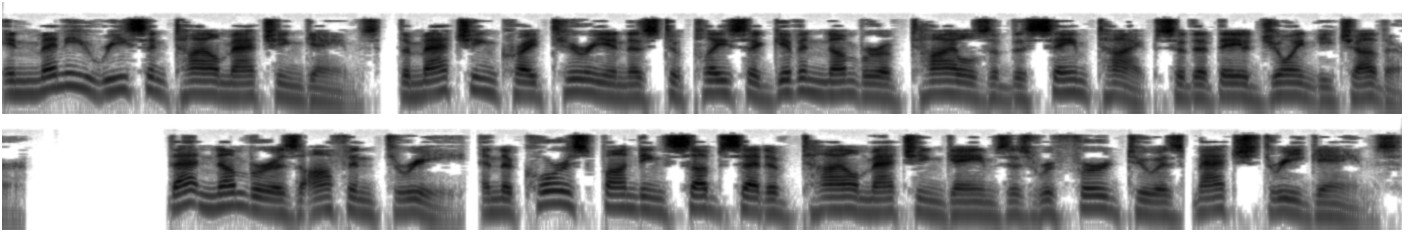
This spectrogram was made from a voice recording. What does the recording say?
In many recent tile matching games, the matching criterion is to place a given number of tiles of the same type so that they adjoin each other. That number is often 3, and the corresponding subset of tile matching games is referred to as match 3 games.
